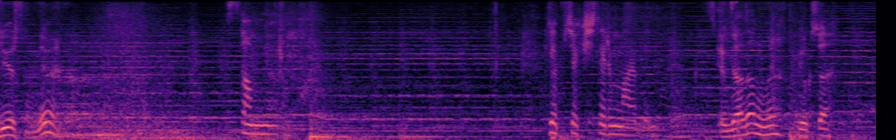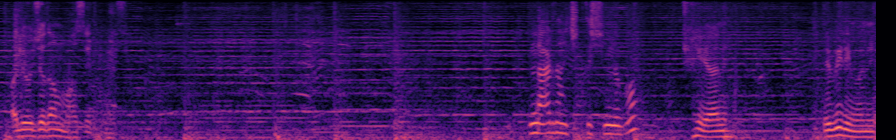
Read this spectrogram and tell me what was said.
geliyorsun değil mi? Sanmıyorum. Yapacak işlerim var benim. Sevdadan mı yoksa Ali Hoca'dan mı haz etmiyorsun? Nereden çıktı şimdi bu? Yani ne bileyim hani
